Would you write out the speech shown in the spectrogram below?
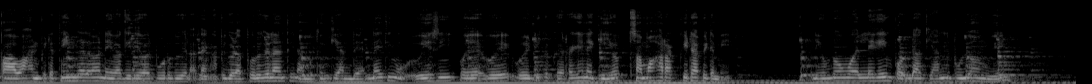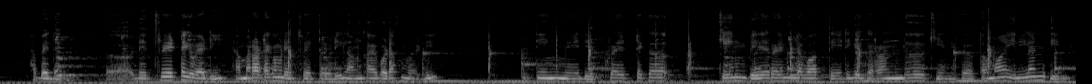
පාවාහන් පිට තිංගලවන්න ඒවගේ දෙව පුරදු වෙලා දැන් අපි ගොඩ පුරදලන්ති නමුතුන් කියන්න දෙන්න ඉතින් ඔයසි ඔය ඔයටික කරගෙන ගියොත් සමහරක් පිට අපිට මේ නිවනෝවල්ලකින් පොඩ්ඩක් කියන්න පුළුවන් වේ හැබැ දැන් ඩෙත්‍රේට් එක වැඩි හැමරටකම ඩෙත්‍රේට් වැඩි ලංකාය ගොඩක් වැඩි. ඉතින් මේ ඩෙත්‍රේට් එක කෙන් බේරෙන්ඩවත් ඒටික කරන්ඩ කියන එක තමා ඉල්ලන්න තියන්නේ.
